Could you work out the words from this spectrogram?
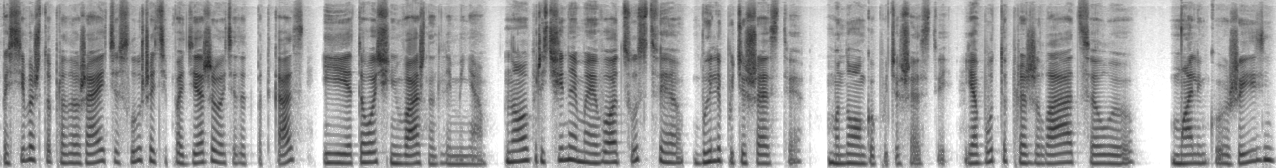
Спасибо, что продолжаете слушать и поддерживать этот подкаст, и это очень важно для меня. Но причиной моего отсутствия были путешествия, много путешествий. Я будто прожила целую маленькую жизнь,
